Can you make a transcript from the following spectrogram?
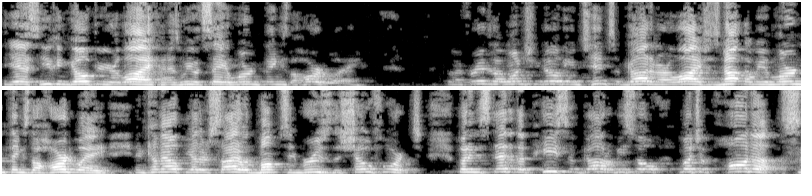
Yes, you can go through your life and, as we would say, learn things the hard way. My friends, I want you to know the intent of God in our lives is not that we learn things the hard way and come out the other side with bumps and bruises to show for it, but instead that the peace of God will be so much upon us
